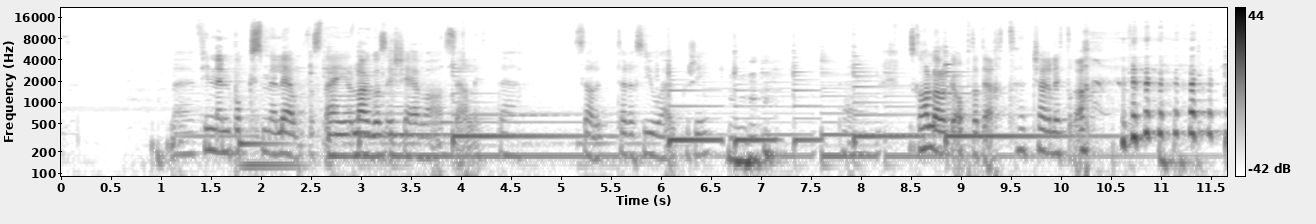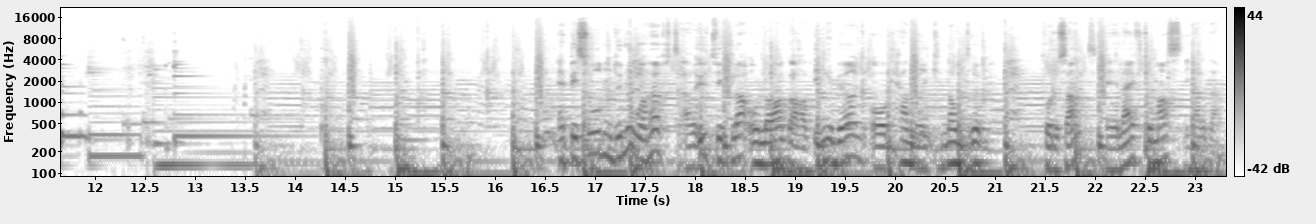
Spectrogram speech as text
Vi finner en boks med leverpostei og lager oss ei skive og ser litt, eh, ser litt Therese Johaug på ski. Skal holde dere oppdatert, kjære lyttere. Episoden du nå har hørt, er utvikla og laga av Ingebjørg og Henrik Nandrup. Produsent er Leif Thomas Gjerde.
